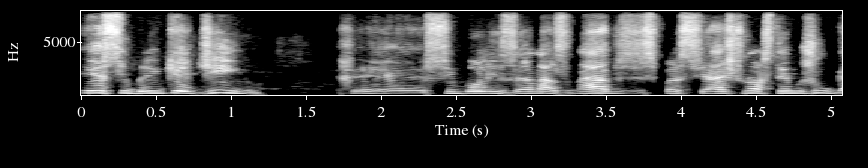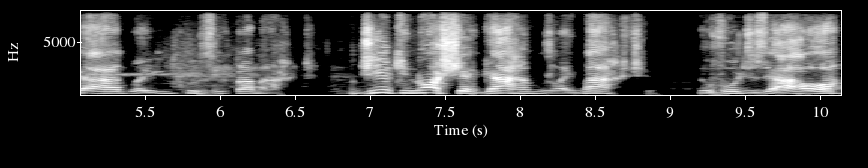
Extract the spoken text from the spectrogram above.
Esse brinquedinho é, simbolizando as naves espaciais que nós temos julgado aí, inclusive para Marte. O dia que nós chegarmos lá em Marte, eu vou dizer: ah, ó,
